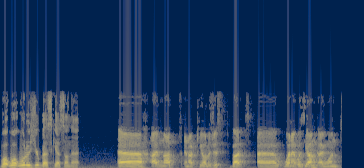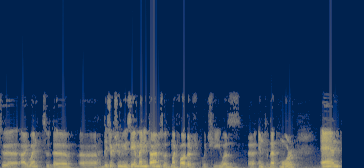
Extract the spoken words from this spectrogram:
What What What is your best guess on that? Uh, I'm not an archaeologist, but uh, when I was young, I went to I went to the, uh, the Egyptian Museum many times with my father, which he was uh, into that more, and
